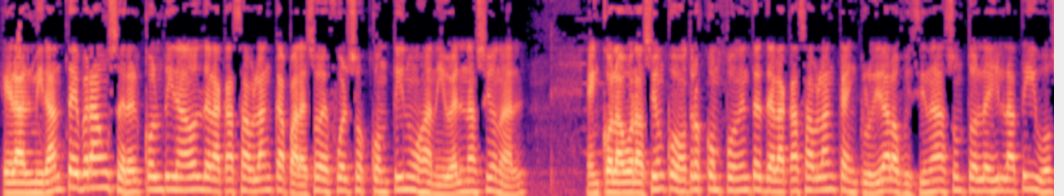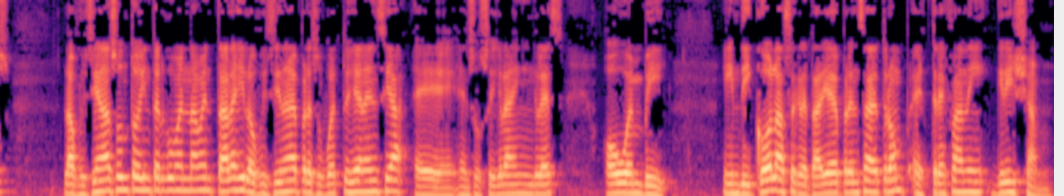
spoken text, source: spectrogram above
El almirante Brown será el coordinador de la Casa Blanca para esos esfuerzos continuos a nivel nacional, en colaboración con otros componentes de la Casa Blanca, incluida la Oficina de Asuntos Legislativos, la Oficina de Asuntos Intergubernamentales y la Oficina de Presupuesto y Gerencia, eh, en sus siglas en inglés, OMB, indicó la secretaria de prensa de Trump, Stephanie Grisham.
